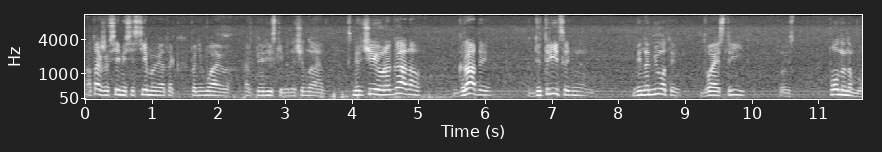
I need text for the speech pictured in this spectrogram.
а также всеми системами, я так понимаю, артиллерийскими, начиная от смерчей, ураганов, грады, Д-30, минометы, 2С3, то есть полный набор.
